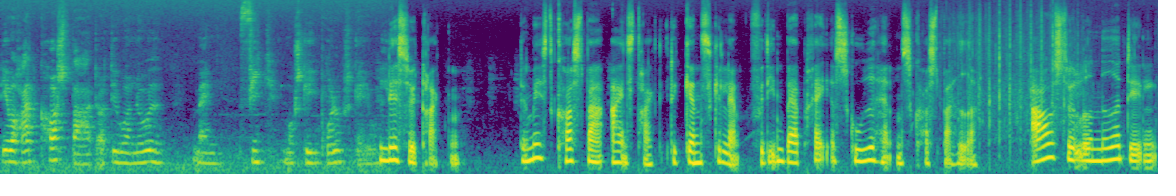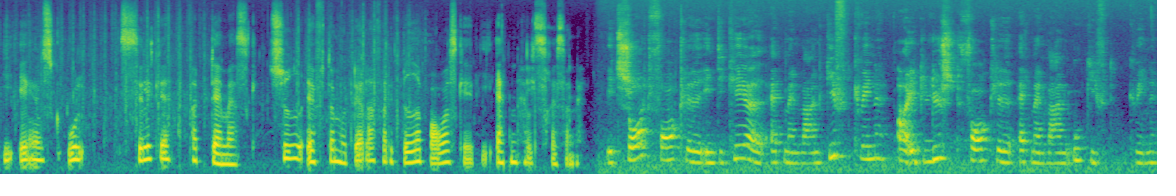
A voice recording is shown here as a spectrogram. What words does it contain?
Det var ret kostbart, og det var noget, man fik måske i bryllupsgave. Læsø-dragten. Den mest kostbare egensdragt i det ganske land, fordi den bærer præg af skudehandens kostbarheder. Arvesølvet nederdelen i engelsk uld silke og damask, syet efter modeller fra det bedre borgerskab i 1850'erne. Et sort forklæde indikerede, at man var en gift kvinde, og et lyst forklæde, at man var en ugift kvinde.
